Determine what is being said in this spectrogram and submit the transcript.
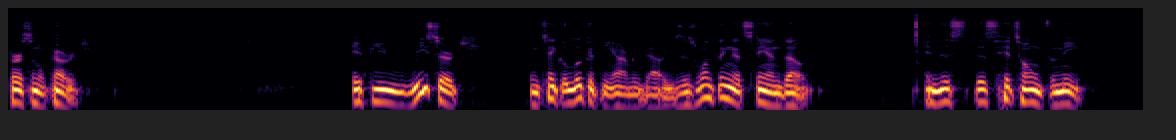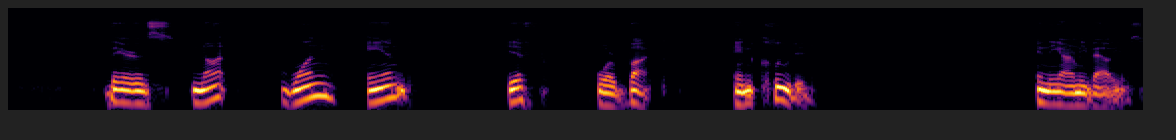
personal courage. If you research and take a look at the Army values, there's one thing that stands out, and this, this hits home for me. There's not one and, if, or but included in the Army values.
